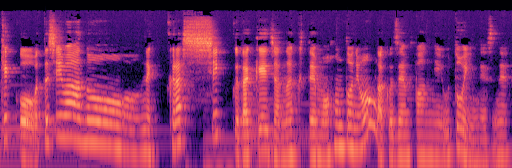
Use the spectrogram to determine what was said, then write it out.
結構私はあの、ね、クラシックだけじゃなくても本当に音楽全般に疎いんですね。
